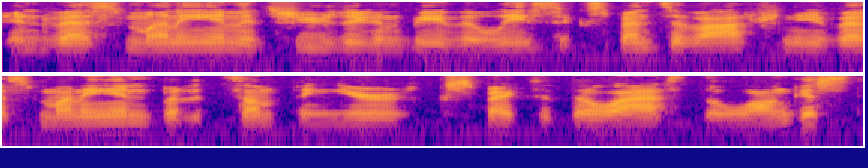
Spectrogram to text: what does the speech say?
invest money in. It's usually going to be the least expensive option you invest money in, but it's something you're expected to last the longest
